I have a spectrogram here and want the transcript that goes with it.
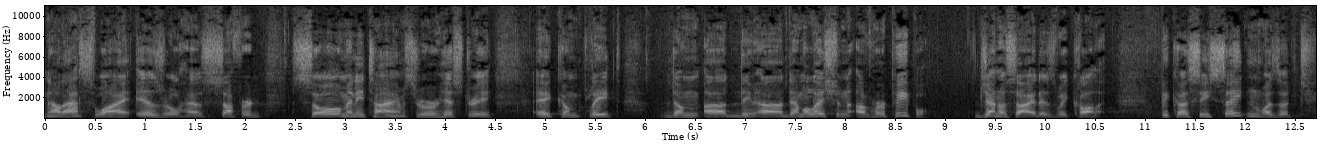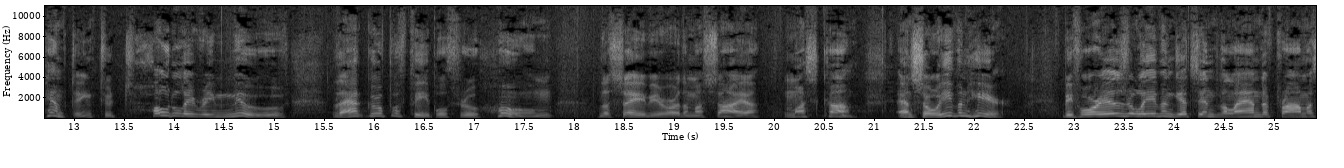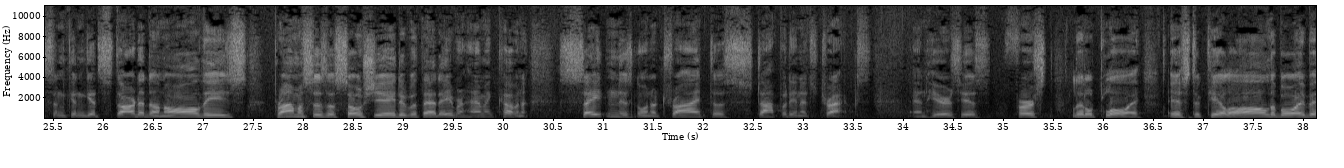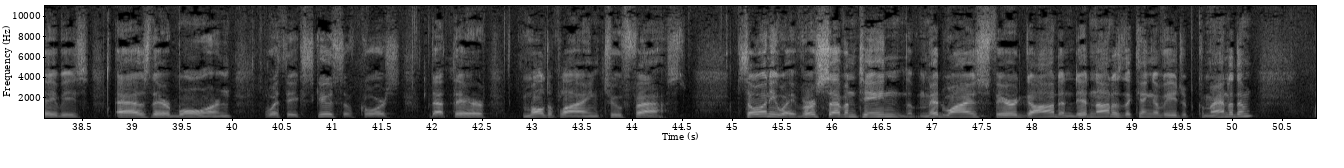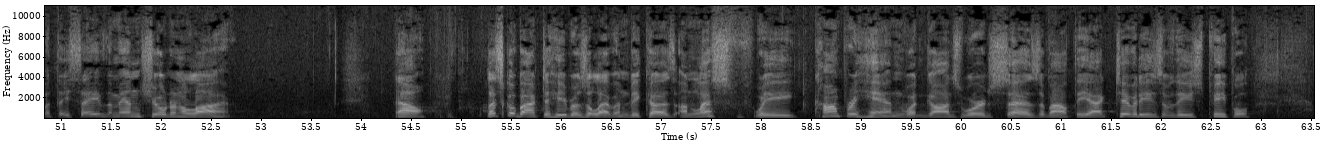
Now, that's why Israel has suffered so many times through her history a complete dem, uh, de, uh, demolition of her people, genocide as we call it. Because, see, Satan was attempting to totally remove that group of people through whom the Savior or the Messiah must come. And so, even here, before Israel even gets into the land of promise and can get started on all these promises associated with that Abrahamic covenant, Satan is going to try to stop it in its tracks. And here's his first little ploy is to kill all the boy babies as they're born with the excuse, of course, that they're multiplying too fast. So anyway, verse 17, the midwives feared God and did not as the king of Egypt commanded them, but they saved the men children alive. Now, let's go back to Hebrews 11 because unless we comprehend what God's word says about the activities of these people,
